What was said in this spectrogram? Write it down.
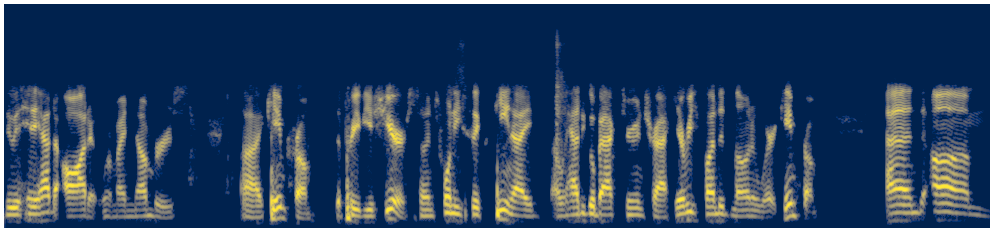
they had to audit where my numbers uh, came from the previous year. So in 2016, I, I had to go back through and track every funded loan and where it came from. And um,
